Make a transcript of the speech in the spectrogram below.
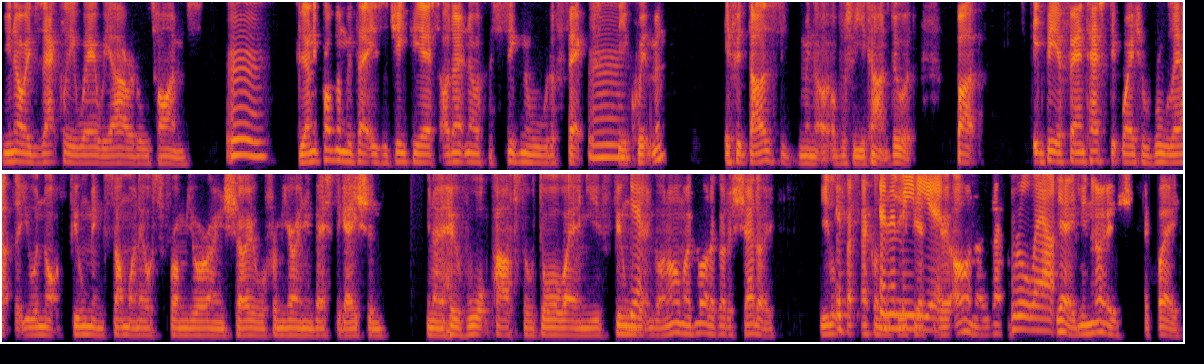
you know exactly where we are at all times. Mm, the only problem with that is the GPS. I don't know if a signal would affect Mm. the equipment. If it does, I mean, obviously you can't do it, but it'd be a fantastic way to rule out that you're not filming someone else from your own show or from your own investigation, you know, who've walked past the doorway and you've filmed Yeah. it and gone, oh my God, I got a shadow. You look It's back on the GPS and go, oh no, that's, rule out yeah, you know, straight away.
